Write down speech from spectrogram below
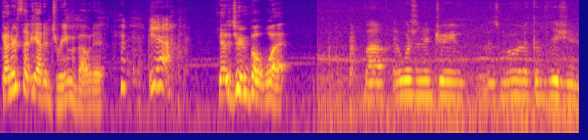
Gunner said he had a dream about it. Yeah. He had a dream about what? Well, it wasn't a dream. It was more like a vision.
